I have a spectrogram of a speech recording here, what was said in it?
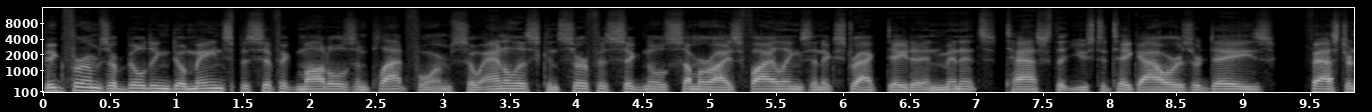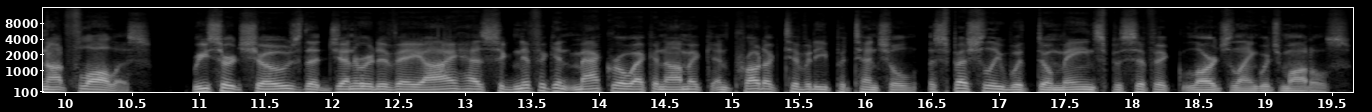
Big firms are building domain-specific models and platforms so analysts can surface signals, summarize filings, and extract data in minutes, tasks that used to take hours or days, fast or not flawless. Research shows that generative AI has significant macroeconomic and productivity potential, especially with domain-specific large language models.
